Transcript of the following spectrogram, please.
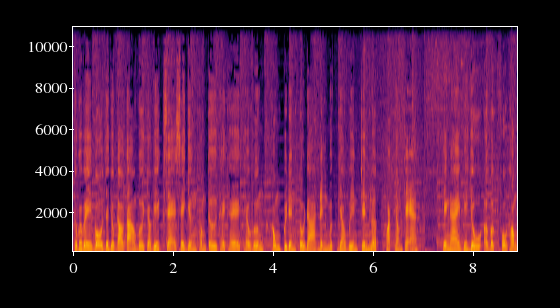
Thưa quý vị, Bộ Giáo dục Đào tạo vừa cho biết sẽ xây dựng thông tư thay thế theo hướng không quy định tối đa định mức giáo viên trên lớp hoặc nhóm trẻ. Hiện nay, ví dụ ở bậc phổ thông,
